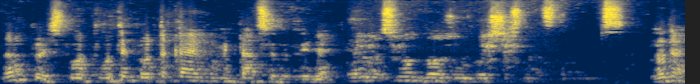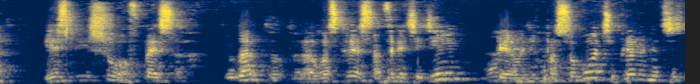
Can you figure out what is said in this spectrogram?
Да? То есть вот, вот, это, вот такая аргументация выдвигает. Первый снов должен быть 16 месяца. Ну да. Если Ишуа в Песах ну да, воскрес на третий день, первый день по субботе, первый день из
